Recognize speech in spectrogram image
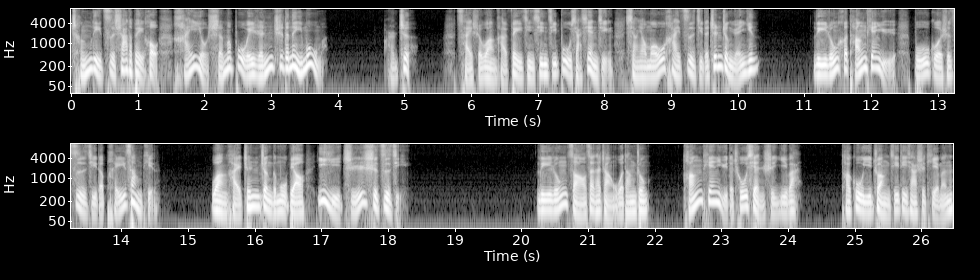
程立自杀的背后还有什么不为人知的内幕吗？而这，才是万海费尽心机布下陷阱，想要谋害自己的真正原因。李荣和唐天宇不过是自己的陪葬品，万海真正的目标一直是自己。李荣早在他掌握当中，唐天宇的出现是意外，他故意撞击地下室铁门，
